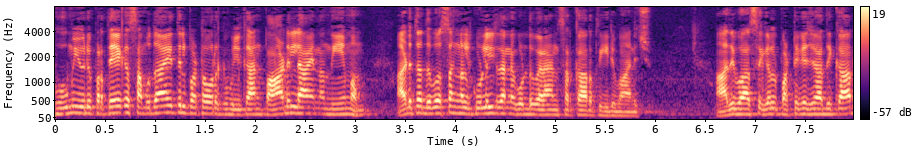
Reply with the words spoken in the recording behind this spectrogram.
ഭൂമി ഒരു പ്രത്യേക സമുദായത്തിൽപ്പെട്ടവർക്ക് വിൽക്കാൻ പാടില്ല എന്ന നിയമം അടുത്ത ദിവസങ്ങൾക്കുള്ളിൽ തന്നെ കൊണ്ടുവരാൻ സർക്കാർ തീരുമാനിച്ചു. ആദിവാസികൾ പട്ടികജാതിക്കാർ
